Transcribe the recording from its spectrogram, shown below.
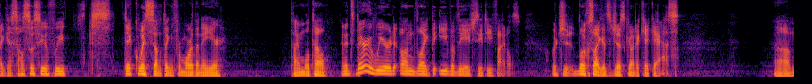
I guess also see if we stick with something for more than a year. Time will tell. And it's very weird on like the eve of the HCT finals, which it looks like it's just going to kick ass. Um,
